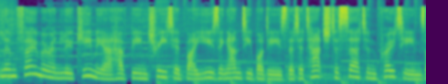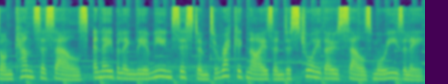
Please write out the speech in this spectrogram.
Lymphoma and leukemia have been treated by using antibodies that attach to certain proteins on cancer cells, enabling the immune system to recognize and destroy those cells more easily.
